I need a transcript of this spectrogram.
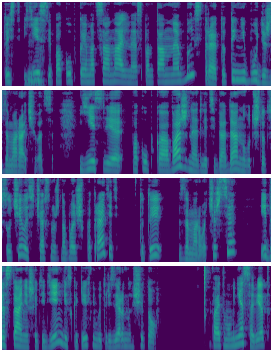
То есть, Мгм. если покупка эмоциональная, спонтанная, быстрая, то ты не будешь заморачиваться. Если покупка важная для тебя, да, ну вот что-то случилось, сейчас нужно больше потратить, то ты заморочишься и достанешь эти деньги с каких-нибудь резервных счетов. Поэтому мне совет,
